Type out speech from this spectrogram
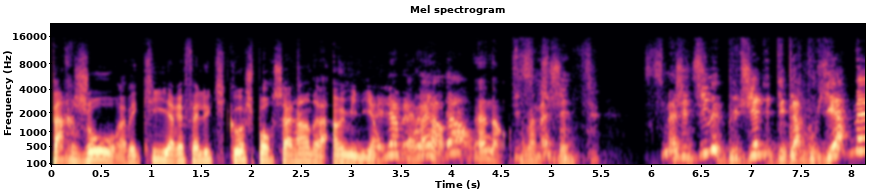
par jour avec qui il aurait fallu qu'ils couchent pour se rendre à 1 million. Mais là, ben Ben voyons voyons. donc! Non, non, ça marche t'imagines- T'imagines-tu le budget de tes barbouillettes, man?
